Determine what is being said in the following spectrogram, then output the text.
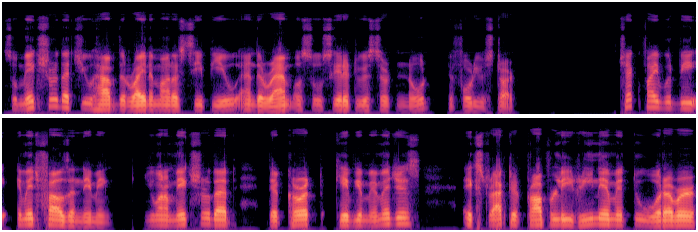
so make sure that you have the right amount of CPU and the RAM associated to a certain node before you start. Check 5 would be image files and naming. You want to make sure that they're correct KVM images, extract it properly, rename it to whatever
